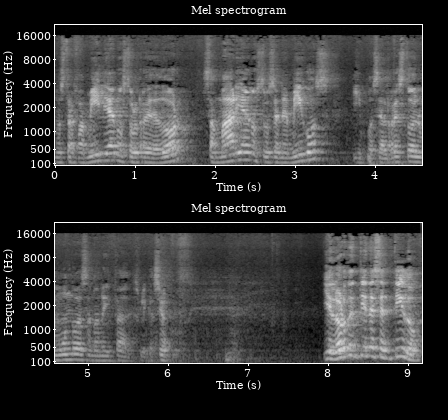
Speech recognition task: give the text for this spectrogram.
nuestra familia, nuestro alrededor, Samaria, nuestros enemigos y pues el resto del mundo, esa no necesita explicación. Y el orden tiene sentido,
